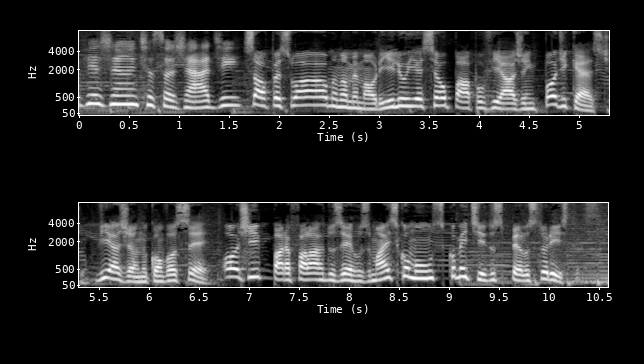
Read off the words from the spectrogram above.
Olá, viajante, eu sou Jade. Salve pessoal, meu nome é Maurílio e esse é o Papo Viagem Podcast, viajando com você. Hoje, para falar dos erros mais comuns cometidos pelos turistas.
